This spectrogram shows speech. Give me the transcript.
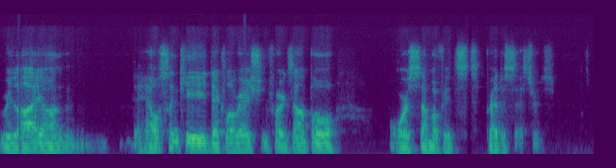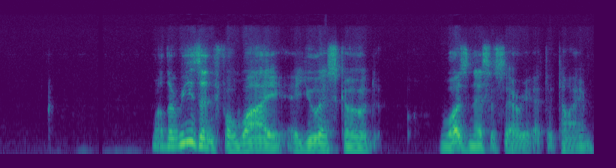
rely on the Helsinki Declaration, for example, or some of its predecessors? Well, the reason for why a US code was necessary at the time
